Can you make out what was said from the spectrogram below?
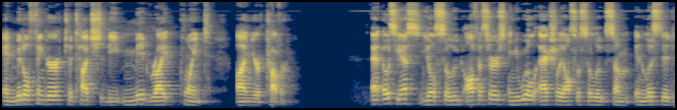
and middle finger to touch the mid right point on your cover. At OCS, you'll salute officers and you will actually also salute some enlisted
